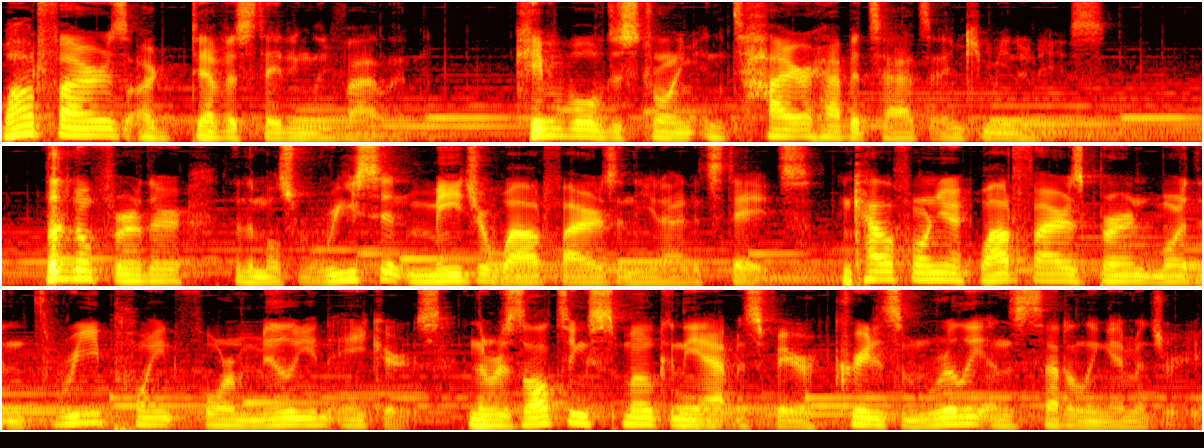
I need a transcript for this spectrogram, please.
Wildfires are devastatingly violent, capable of destroying entire habitats and communities. Look no further than the most recent major wildfires in the United States. In California, wildfires burned more than 3.4 million acres, and the resulting smoke in the atmosphere created some really unsettling imagery.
